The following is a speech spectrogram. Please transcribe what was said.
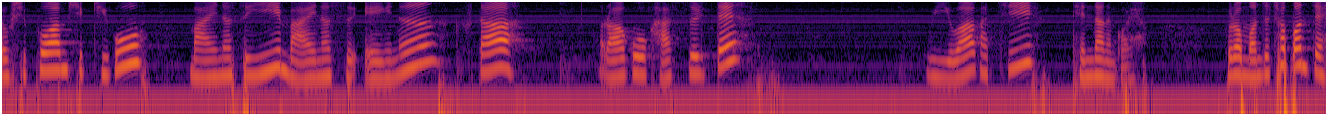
역시 포함시키고 마이너스 2 마이너스 a는 크다 라고 갔을 때 위와 같이 된다는 거예요. 그럼 먼저 첫 번째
